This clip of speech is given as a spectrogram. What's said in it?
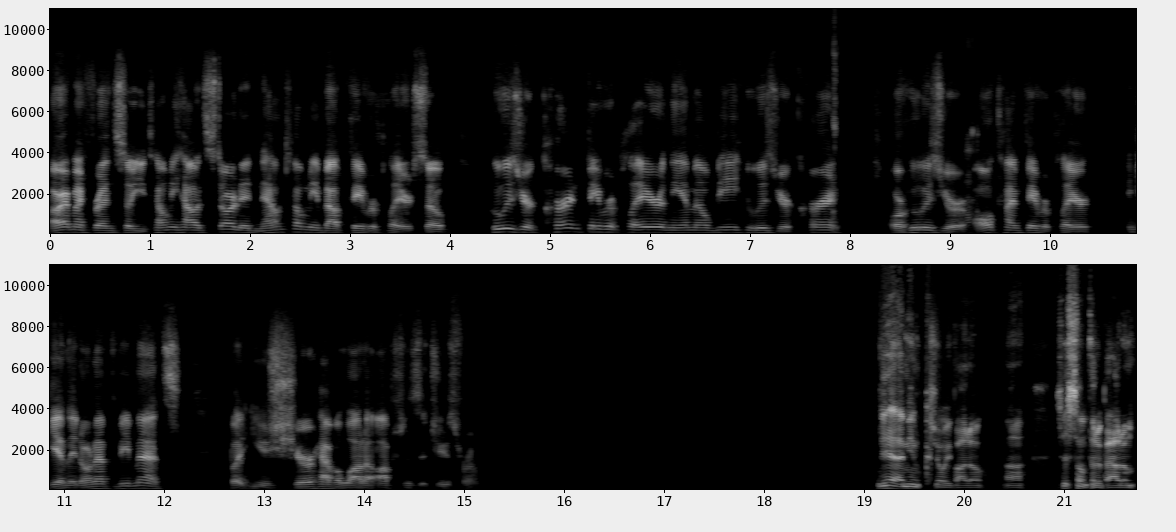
All right, my friend. So you tell me how it started. Now tell me about favorite players. So, who is your current favorite player in the MLB? Who is your current or who is your all time favorite player? Again, they don't have to be Mets, but you sure have a lot of options to choose from. Yeah, I mean Joey Votto. Uh, just something about him.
